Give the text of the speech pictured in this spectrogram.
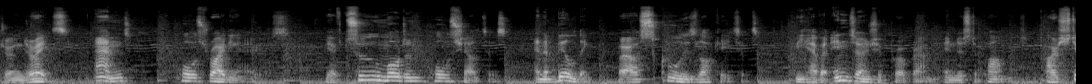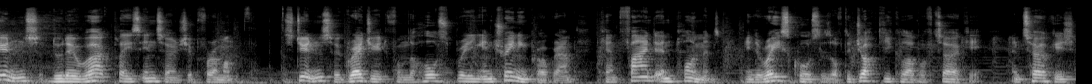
during the race, and horse riding areas. We have two modern horse shelters and a building where our school is located. We have an internship program in this department. Our students do their workplace internship for a month. Students who graduate from the horse breeding and training program can find employment in the race courses of the Jockey Club of Turkey and Turkish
